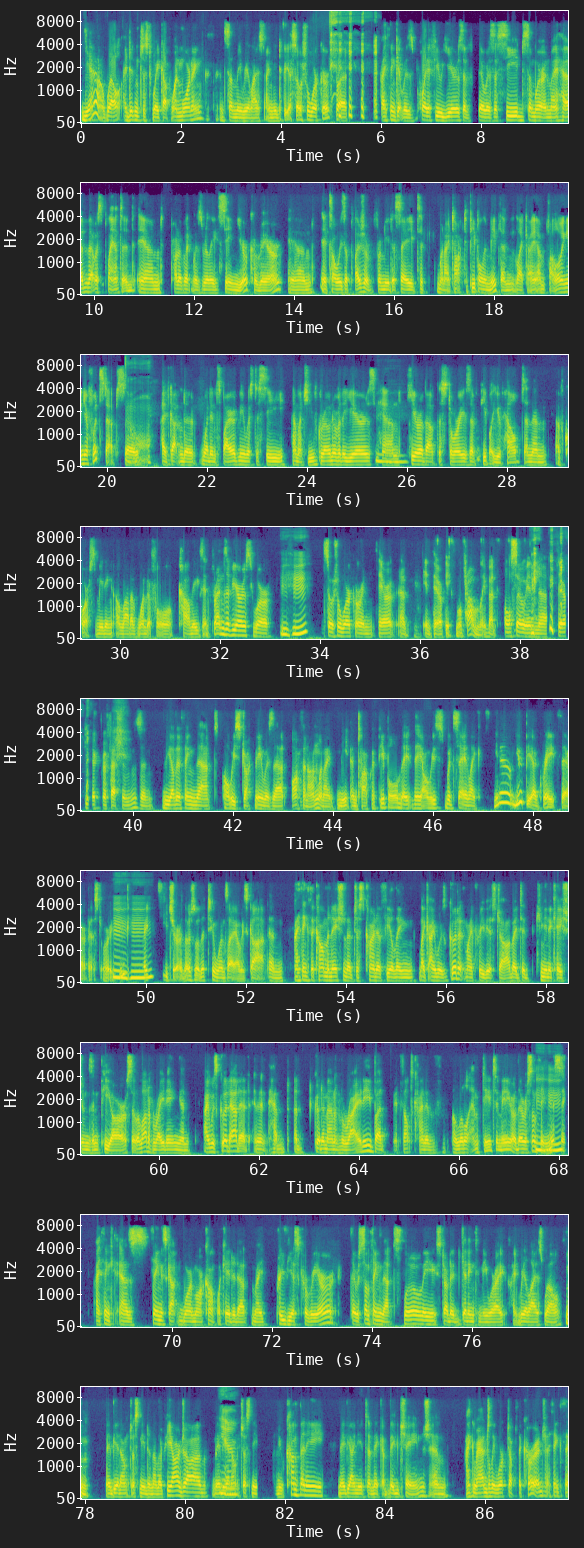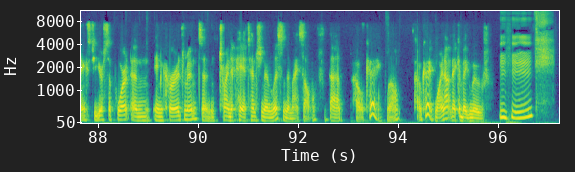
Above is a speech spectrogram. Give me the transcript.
Yeah well i didn't just wake up one morning and suddenly realized i need to be a social worker but i think it was quite a few years of there was a seed somewhere in my head that was planted and part of it was really seeing your career and it's always a pleasure for me to say to when i talk to people and meet them like i am following in your footsteps so Aw. I've gotten to what inspired me was to see how much you've grown over the years Mm. and hear about the stories of people you've helped. And then, of course, meeting a lot of wonderful colleagues and friends of yours who are Mhm. Social work or in, thera- uh, in therapy, well, probably, but also in uh, therapeutic professions. And the other thing that always struck me was that off and on when I meet and talk with people, they, they always would say, like, you know, you'd be a great therapist or you'd be a Mhm. great teacher. Those were the two ones I always got. And I think the combination of just kind of feeling like I was good at my previous job, I did communications and PR, so a lot of writing, and I was good at it, and it had a good amount of variety, but it felt kind of a little empty to me, or there was something Mhm. missing. I think as things got more and more complicated at my previous career, there was something that slowly started getting to me where I, I realized, well, hmm, maybe I don't just need another PR job. Maybe Yeah. I don't just need a new company. Maybe I need to make a big change. And I gradually worked up the courage, I think, thanks to your support and encouragement and trying to pay attention and listen to myself that, okay, well, okay, why not make a big move? hmm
